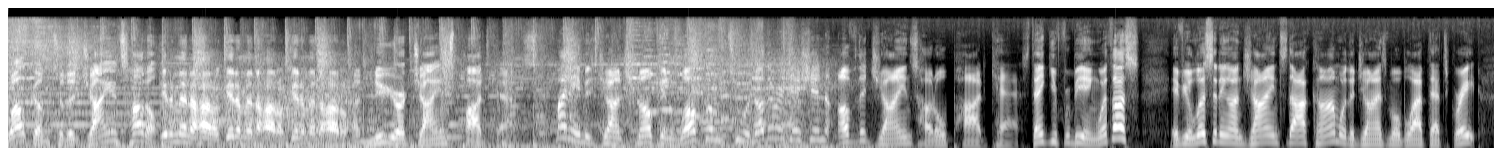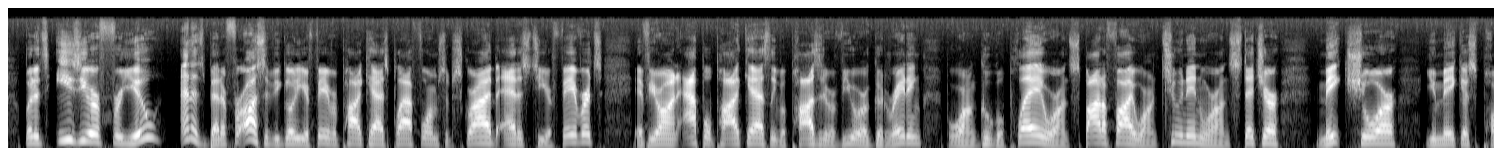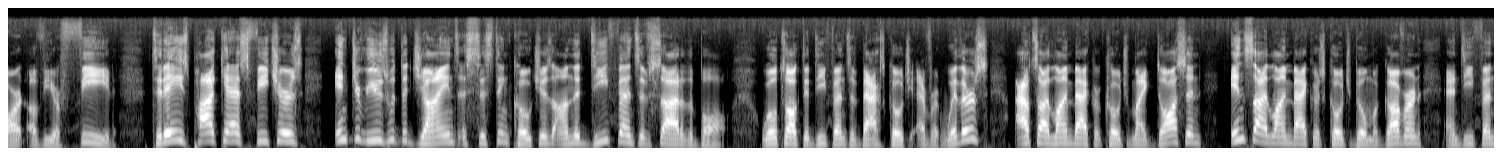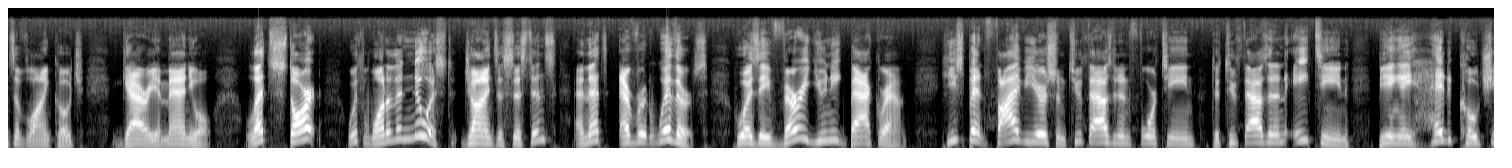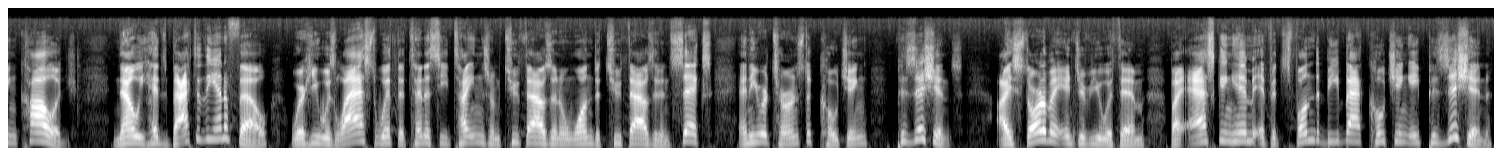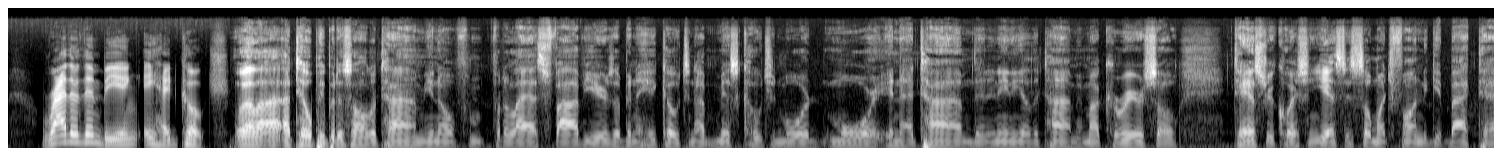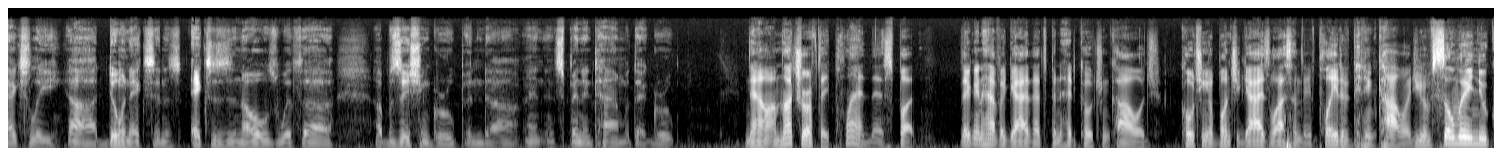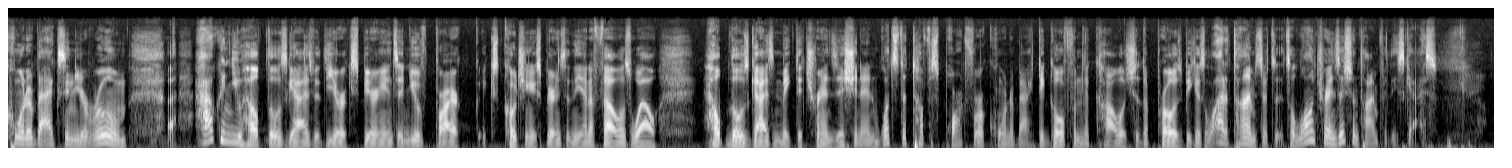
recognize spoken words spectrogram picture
Welcome to the Giants Huddle, Get him in the huddle. Get him in the huddle. Get him in the huddle. a New York Giants podcast. My name is John Schmeelk, and welcome to another edition of the Giants Huddle podcast. Thank you for being with us. If you're listening on Giants.com or the Giants mobile app, that's great, but it's easier for you and it's better for us if you go to your favorite podcast platform, subscribe, add us to your favorites. If you're on Apple Podcasts, leave a positive review or a good rating. But we're on Google Play, we're on Spotify, we're on TuneIn, we're on Stitcher. Make sure you make us part of your feed. Today's podcast features interviews with the Giants assistant coaches on the defensive side of the ball. We'll talk to defensive backs coach Everett Withers, outside linebacker coach Mike Dawson, inside linebackers coach Bill McGovern, and defensive line coach Gary Emanuel. Let's start with one of the newest Giants assistants, and that's Everett Withers, who has a very unique background. He spent five years from 2014 to 2018 being a head coach in college. Now he heads back to the NFL, where he was last with the Tennessee Titans from 2001 to 2006, and he returns to coaching positions. I started my interview with him by asking him if it's fun to be back coaching a position rather than being a head coach. Well, I, I tell people this all the time. You know, from for the last five years, I've been a head coach, and I've missed coaching more more in that time than in any other time in my career. So, to answer your question, yes, it's so much fun to get back to actually uh, doing X's, X's and O's with uh, a position group and, uh, and and spending time with that group. Now, I'm not sure if they planned this, but they're going to have a guy that's been head coach in college, coaching a bunch of guys the last time they've played have been in college. You have so many new cornerbacks in your room. Uh, how can you help those guys with your experience, and you have prior ex- coaching experience in the NFL as well, help those guys make the transition? And what's the toughest part for a cornerback to go from the college to the pros? Because a lot of times it's, it's a long transition time for these guys.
